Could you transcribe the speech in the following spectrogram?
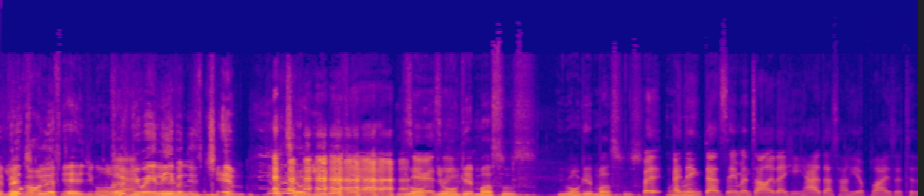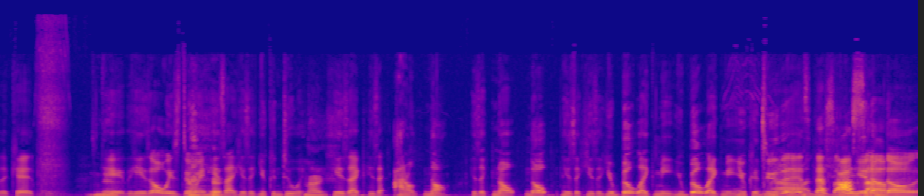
eventually. gonna lift yeah, them. you're gonna lift. Yeah. You ain't leaving this gym until you lift. Yeah, You won't. You won't get muscles. You won't get muscles. But I Alright. think that same mentality that he had, that's how he applies it to the kids. Yeah. He, he's always doing. He's like, he's like, you can do it. Nice. He's like, he's like, I don't know. He's like, no, nope. He's like, he's like, you're built like me. You're built like me. You could do No, this. that's awesome You know? though.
